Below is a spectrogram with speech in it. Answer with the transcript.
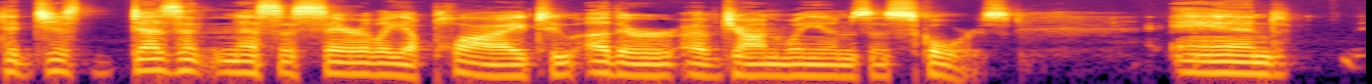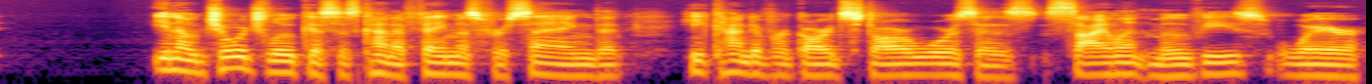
that just doesn't necessarily apply to other of John Williams' scores. And, you know, George Lucas is kind of famous for saying that he kind of regards Star Wars as silent movies where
